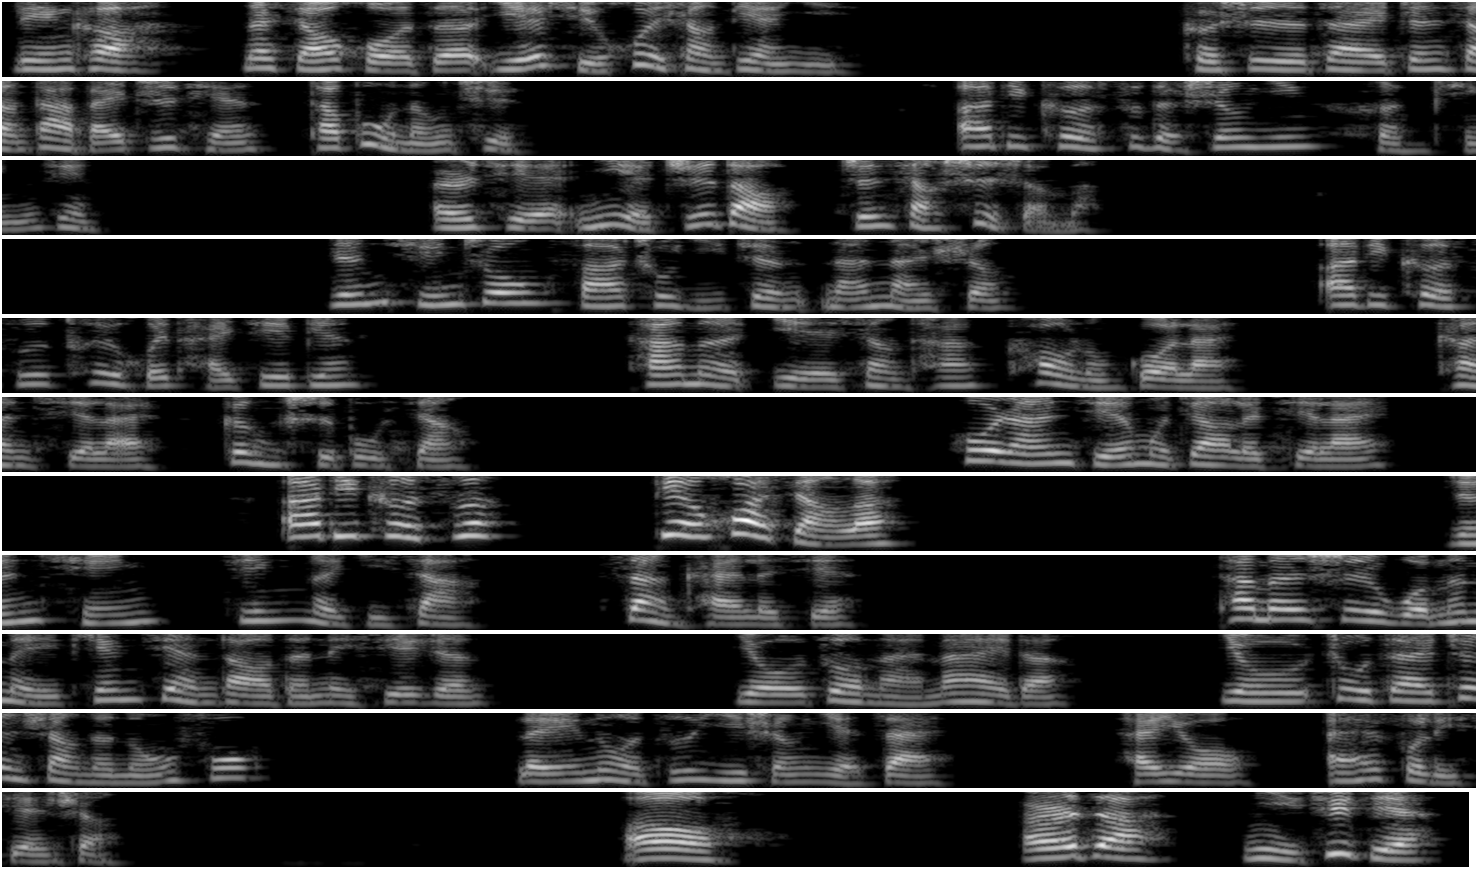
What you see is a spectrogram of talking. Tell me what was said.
林克，那小伙子也许会上电椅。可是，在真相大白之前，他不能去。阿迪克斯的声音很平静，而且你也知道真相是什么。人群中发出一阵喃喃声。阿迪克斯退回台阶边，他们也向他靠拢过来，看起来更是不祥。忽然，杰姆叫了起来：“阿迪克斯，电话响了。”人群惊了一下，散开了些。他们是我们每天见到的那些人，有做买卖的，有住在镇上的农夫，雷诺兹医生也在，还有埃弗里先生。哦，儿子，你去接。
